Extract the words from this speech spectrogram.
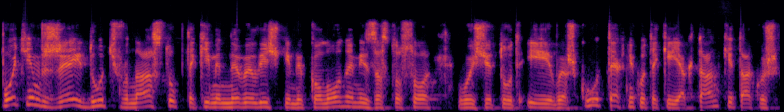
потім вже йдуть в наступ такими невеличкими колонами, застосовуючи тут і важку техніку, такі як танки, також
